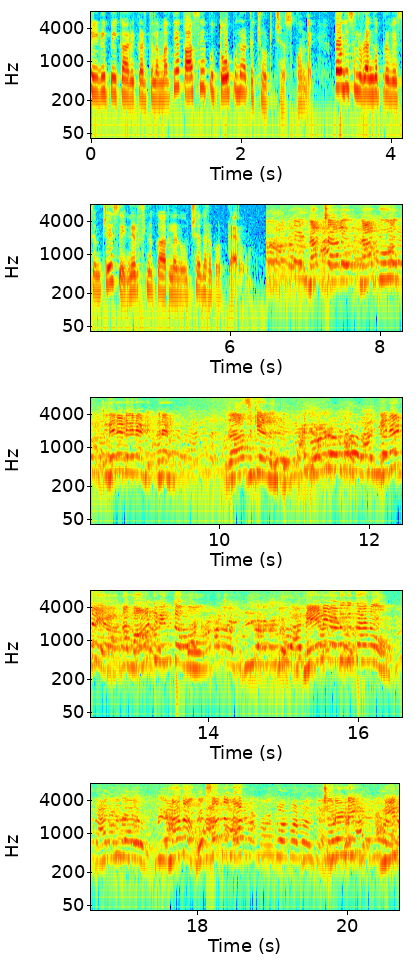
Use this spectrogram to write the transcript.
టీడీపీ కార్యకర్తల మధ్య కాసేపు తోపులాట చోటు చేసుకుంది. పోలీసులు రంగప్రవేశం చేసి నిరసనకారులను చెదరగొట్టారు. నాకు నాకు రాజకీయాలు వద్దు. నా మాట వింటాము. నేనే అడుగుతాను. ఒకసారి చూడండి మీరు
